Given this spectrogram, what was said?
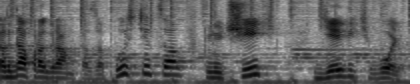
Когда программка запустится, включить 9 вольт.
